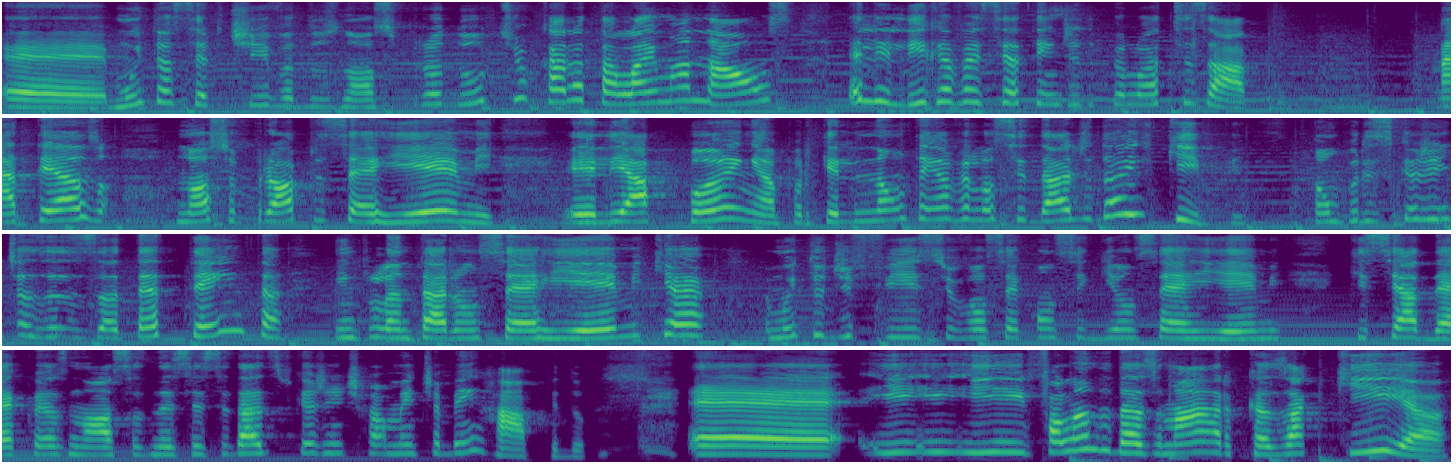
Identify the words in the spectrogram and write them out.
é, muito assertiva dos nossos produtos e o cara tá lá em Manaus, ele liga, vai ser atendido pelo WhatsApp. Até as, nosso próprio CRM, ele apanha porque ele não tem a velocidade da equipe. Então, por isso que a gente às vezes até tenta implantar um CRM que é muito difícil você conseguir um CRM que se adeque às nossas necessidades, porque a gente realmente é bem rápido. É, e, e, falando das marcas, a Kia,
